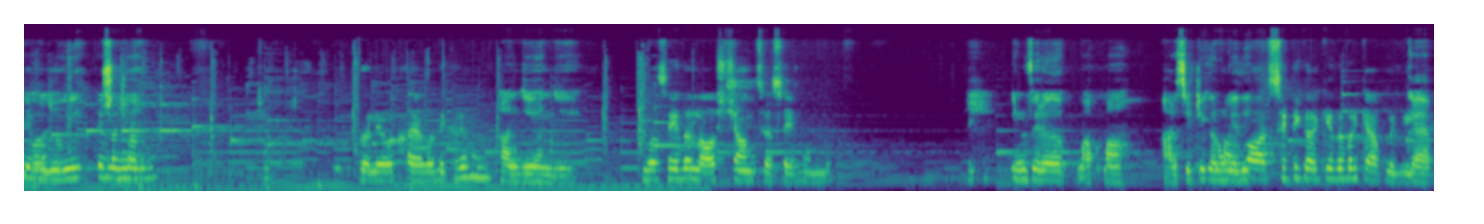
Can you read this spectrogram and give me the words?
ਕੋਲ ਜੋ ਵੀ ਢਿੱਲਾ ਛੱਡ ਦੋ। ਗਲੇ ਵਾ ਖਾਇਆ ਵਾ ਦਿਖ ਰਿਹਾ ਤੁਹਾਨੂੰ? ਹਾਂਜੀ ਹਾਂਜੀ। ਬਸ ਇਹਦਾ ਲਾਸਟ ਚਾਂਸ ਹੈ ਸੇਵ ਹੋਣ ਦਾ। ਇਹਨੂੰ ਫਿਰ ਆਪਾਂ ਆਰਸੀਟੀ ਕਰੂੰਗੇ ਇਹਦੀ। ਆਰਸੀਟੀ ਕਰਕੇ ਇਹਦੇ ਪਰ ਕੈਪ ਲੱਗੀ। ਕੈਪ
